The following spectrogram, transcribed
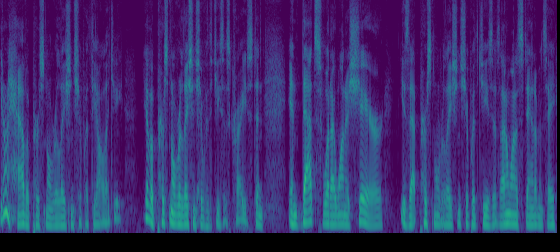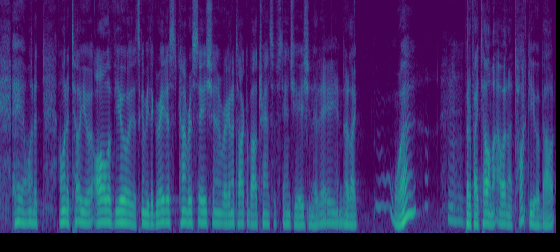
You don't have a personal relationship with theology. You have a personal relationship yeah. with Jesus Christ. And, and that's what I want to share is that personal relationship with Jesus. I don't want to stand up and say, "Hey, I want to I want to tell you all of you it's going to be the greatest conversation. We're going to talk about transubstantiation today." And they're like, "What?" Mm-hmm. But if I tell them I want to talk to you about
